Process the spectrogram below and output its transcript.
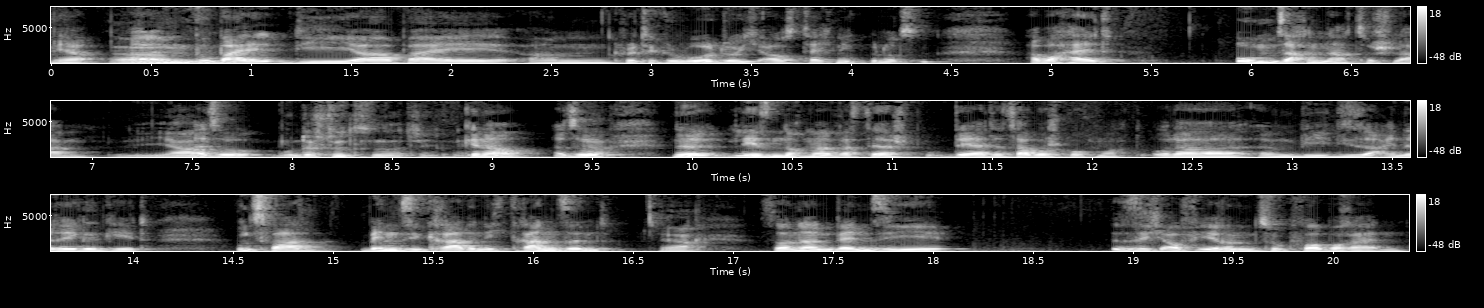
Ja, Ähm, ähm, wobei die ja bei ähm, Critical Role durchaus Technik benutzen, aber halt um Sachen nachzuschlagen. ja Also- unterstützen natürlich nicht. Genau, also Ja. ne, lesen nochmal, was der, der, der Zauberspruch macht oder ähm, wie diese eine Regel geht. Und zwar, wenn sie gerade nicht dran sind, Ja, sondern wenn sie sich auf ihren Zug vorbereiten.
